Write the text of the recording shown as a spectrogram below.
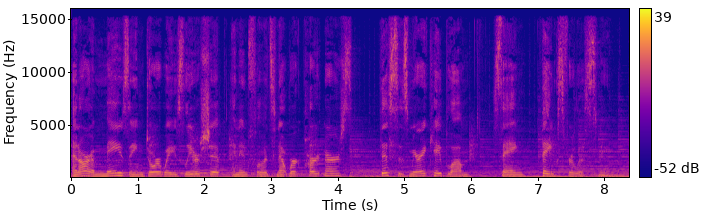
and our amazing Doorways Leadership and Influence Network partners, this is Mary Kay Blum saying thanks for listening.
